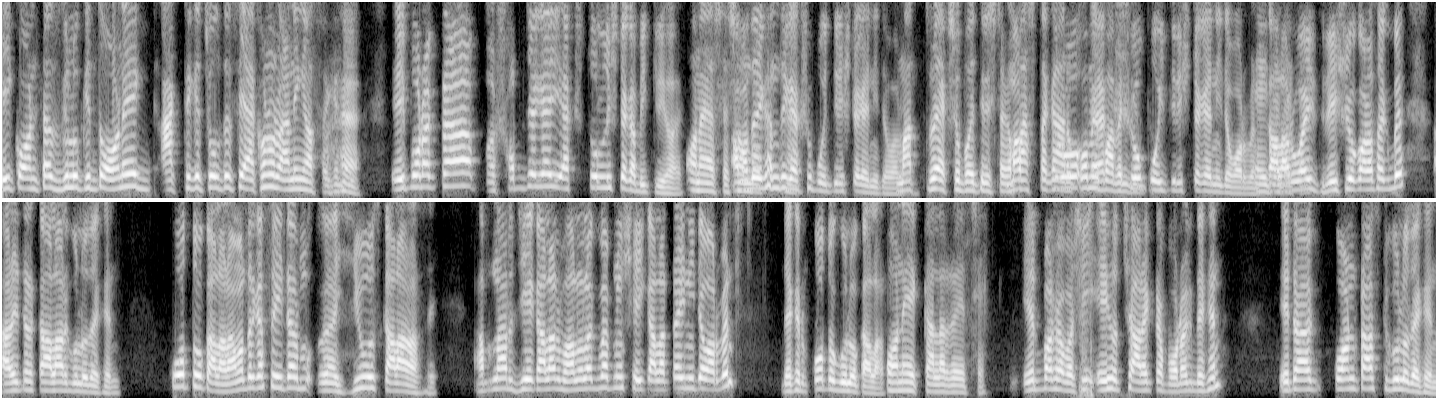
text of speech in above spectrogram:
এই কন্টাসগুলো কিন্তু অনেক আগ থেকে চলতেছে এখনও রানিং আছে হ্যাঁ এই প্রোডাক্টটা সব জায়গায় একশো চল্লিশ টাকা বিক্রি হয়। অনায়াসে আমাদের এখান থেকে হ্যাঁ, একশো পঁয়ত্রিশ টাকায় নিতে পারবেন। মাত্র একশো পঁয়ত্রিশ টাকা পাঁচ টাকা আরও কমে পাবেন একশো পঁয়ত্রিশ টাকায় নিতে পারবেন। কালার ওয়াইজ রেশিও করা থাকবে আর এটার কালারগুলো দেখেন। কত কালার আমাদের কাছে এটার হিউজ কালার আছে। আপনার যে কালার ভালো লাগবে আপনি সেই কালারটাই নিতে পারবেন। দেখেন কতগুলো কালার অনেক কালার রয়েছে। এর পাশাপাশি এই হচ্ছে আরেকটা প্রোডাক্ট দেখেন। এটা কন্ট্রাস্টগুলো দেখেন।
